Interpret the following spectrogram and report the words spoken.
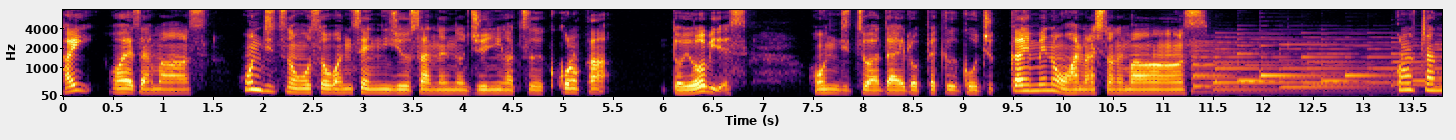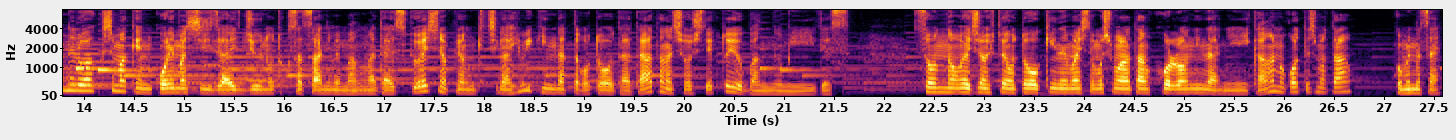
はい、おはようございます。本日の放送は2023年の12月9日土曜日です。本日は第650回目のお話となります。このチャンネルは福島県郡山市在住の特撮アニメ漫画大好き親父のぴょん吉が響きになったことをだだーと話をしていくという番組です。そんな親父の一言を気になりまして、もしもあなたの心に何かが残ってしまったら、ごめんなさい。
